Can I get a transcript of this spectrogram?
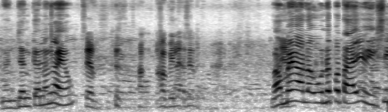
Nandyan ka na ngayon. Sir. Kabila, sir. Mamaya, alauna pa tayo eh. Kasi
